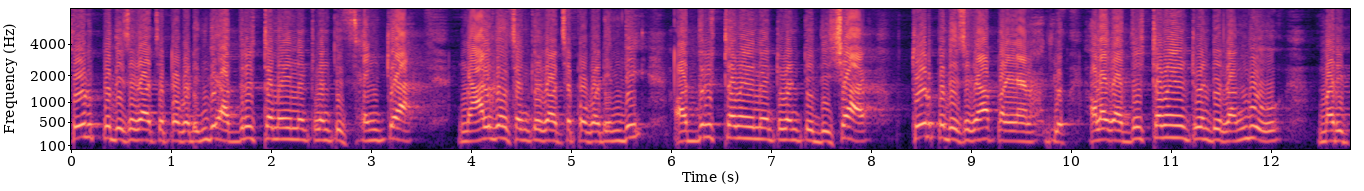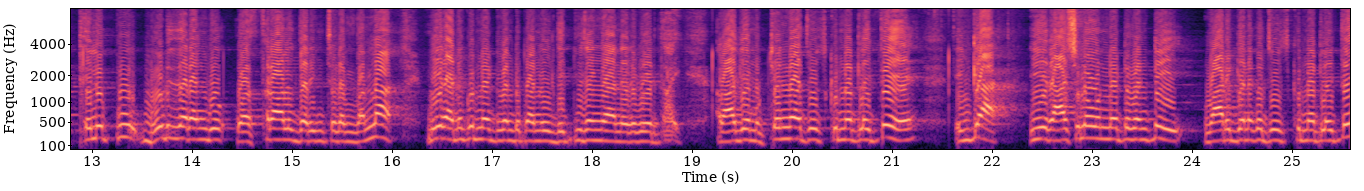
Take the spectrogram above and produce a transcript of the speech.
తూర్పు దిశగా చెప్పబడింది. అదృష్టమైనటువంటి సంఖ్య నాలుగవ సంఖ్యగా చెప్పబడింది. అదృష్టమైనటువంటి దిశ తూర్పు దిశగా ప్రయాణాదులు. అలాగే అదృష్టమైనటువంటి రంగు మరి తెలుపు బూడిద రంగు వస్త్రాలు ధరించడం వల్ల మీరు అనుకున్నటువంటి పనులు దిగ్విజయంగా నెరవేరుతాయి. అలాగే ముఖ్యంగా చూసుకున్నట్లయితే ఇంకా ఈ రాశిలో ఉన్నటువంటి వారికి గనక చూసుకున్నట్లయితే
